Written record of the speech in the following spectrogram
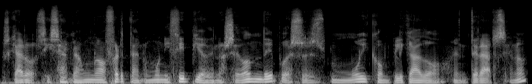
Pues claro, si sacan una oferta en un municipio de no sé dónde, pues es muy complicado enterarse, ¿no?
